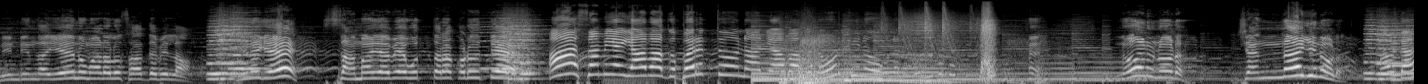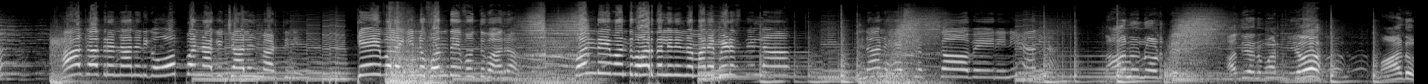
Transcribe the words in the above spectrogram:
ನಿನ್ನಿಂದ ಏನು ಮಾಡಲು ಸಾಧ್ಯವಿಲ್ಲ. ನಿನಗೆ ಸಮಯವೇ ಉತ್ತರ ಕೊಡುತ್ತೆ. ಆ ಸಮಯ ಯಾವಾಗ ಬರುತ್ತೋ ನಾನು ಯಾವಾಗ ನೋಡ್ತೀನೋ ನೋಡು ನೋಡು. ಚೆನ್ನಾಗಿ ನೋಡು. ಹೌದಾ? ಹಾಗಾದ್ರೆ ನಾನು ನಿನಗೆ ಓಪನ್ ಆಗಿ ಚಾಲೆಂಜ್ ಮಾಡ್ತೀನಿ. ಕೇವಲ ಇನ್ನು ಒಂದೇ ಒಂದು ವಾರ. ಒಂದೇ ಒಂದು ವಾರದಲ್ಲಿ ನಿನ್ನ ಮನೆ ಬಿಡಿಸ್ಲಿಲ್ಲ? ನನ್ನ ಹೆಸರು ಕಾವೇರಿನಿ ಅಲ್ಲ ನಾನು ನೋಡ್ತೇನೆ. ಅದೇನು ಮಾಡ್ತೀಯೋ ಮಾಡು.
